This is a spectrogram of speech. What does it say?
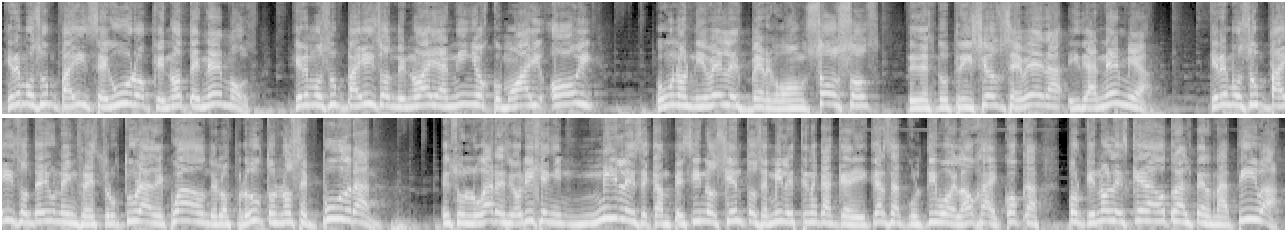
Queremos un país seguro que no tenemos. Queremos un país donde no haya niños como hay hoy, con unos niveles vergonzosos de desnutrición severa y de anemia. Queremos un país donde hay una infraestructura adecuada, donde los productos no se pudran en sus lugares de origen y miles de campesinos, cientos de miles, tengan que dedicarse al cultivo de la hoja de coca porque no les queda otra alternativa.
